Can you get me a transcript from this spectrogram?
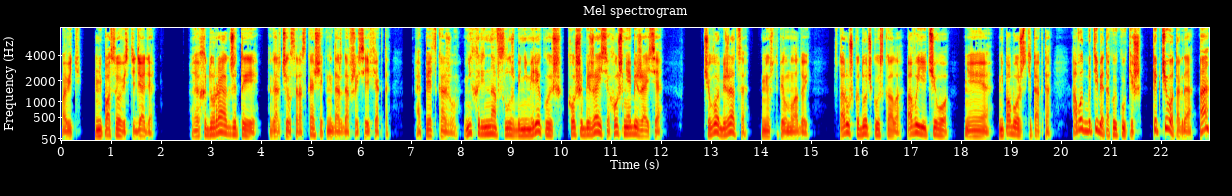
«А ведь не по совести, дядя». «Эх, дурак же ты!» — огорчился рассказчик, не дождавшийся эффекта. «Опять скажу, ни хрена в службе не мерекуешь, хошь обижайся, хошь не обижайся». «Чего обижаться?» — не уступил молодой. «Старушка дочку искала, а вы ей чего?» «Не, не по-божески так-то. А вот бы тебе такой кукиш. Ты б чего тогда, а?»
